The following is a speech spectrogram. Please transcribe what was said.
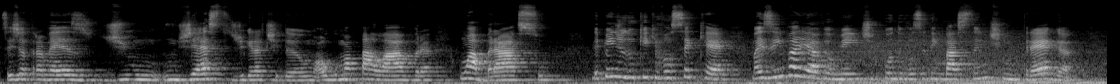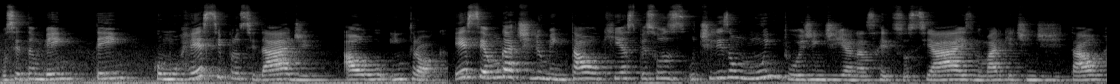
seja através de um, um gesto de gratidão, alguma palavra, um abraço. Depende do que, que você quer, mas invariavelmente, quando você tem bastante entrega, você também tem como reciprocidade algo em troca. Esse é um gatilho mental que as pessoas utilizam muito hoje em dia nas redes sociais, no marketing digital,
